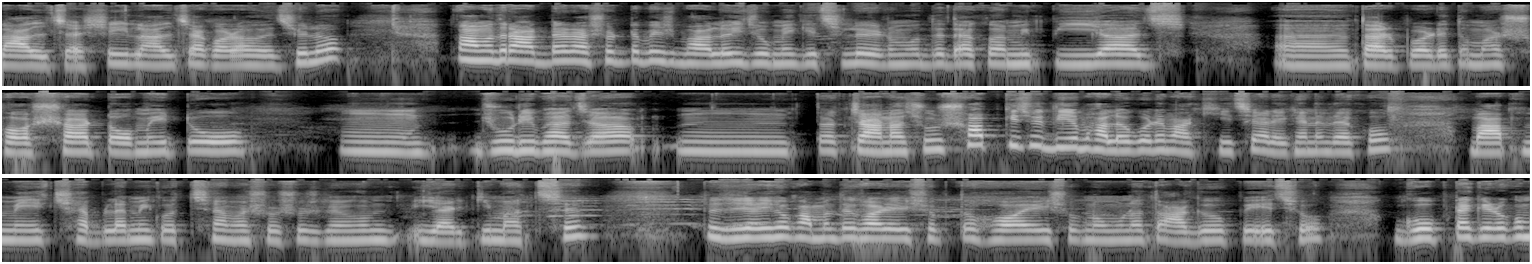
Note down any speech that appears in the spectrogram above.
লাল চা, সেই লাল চা করা হয়েছিল। তো আমাদের আড্ডার আসরটা বেশ ভালোই জমে গেছিল। এর মধ্যে দেখো আমি পেঁয়াজ তারপরে তোমার শসা, টমেটো ঝুরি ভাজা চানাচুর সব কিছু দিয়ে ভালো করে মাখিয়েছি। আর এখানে দেখো, বাপ মেয়ে ছ্যাবলামি করছে, আমার শ্বশুর কীরকম ইয়ার্কি মারছে। তো যাই হোক, আমাদের ঘরে এইসব তো হয়, এইসব নমুনা তো আগেও পেয়েছ। গোপটা কীরকম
